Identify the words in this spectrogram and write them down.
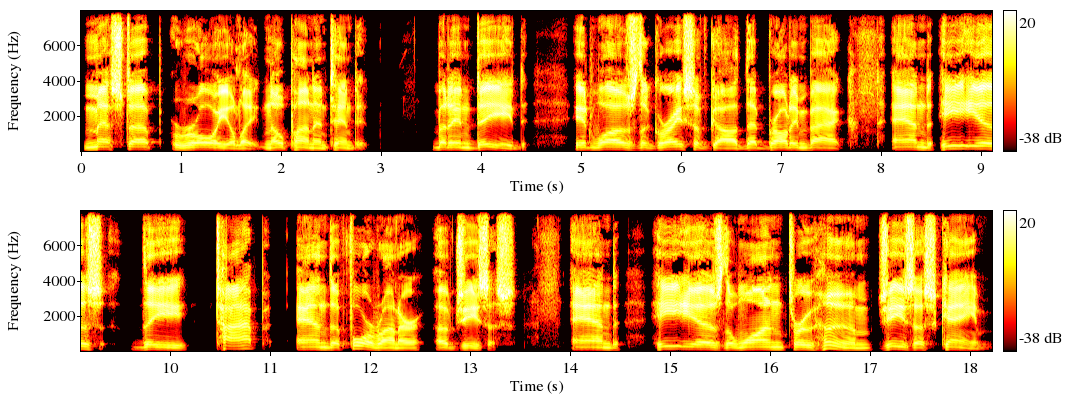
messed up royally, no pun intended. But indeed, it was the grace of God that brought him back. And he is the type and the forerunner of Jesus. And he is the one through whom Jesus came.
